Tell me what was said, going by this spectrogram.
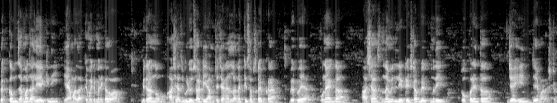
रक्कम जमा झाली आहे की नाही हे आम्हाला कमेंटमध्ये कळवा. मित्रांनो अशाच व्हिडिओसाठी आमच्या चॅनलला नक्की सबस्क्राईब करा. भेटूया पुन्हा एकदा अशाच नवीन लेटेस्ट अपडेट्समध्ये. तोपर्यंत जय हिंद जय महाराष्ट्र.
